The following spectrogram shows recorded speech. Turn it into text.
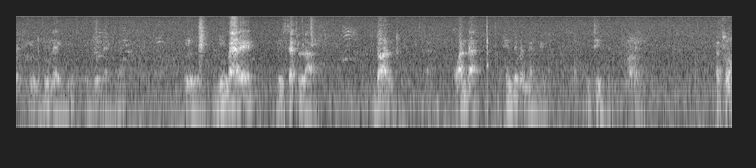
that you do like this, you do like that. You be married, be settled up, don't wander independently. We teach them. But so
